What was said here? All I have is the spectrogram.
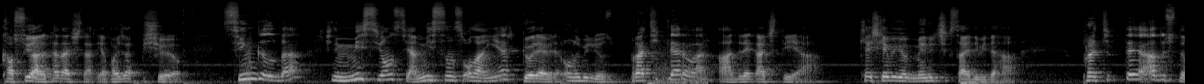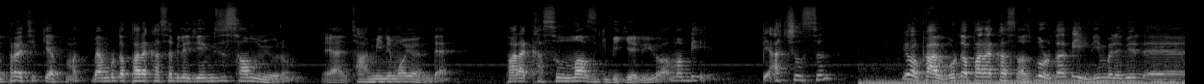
kasıyor arkadaşlar. Yapacak bir şey yok. Single'da şimdi missions yani missions olan yer görevler. Onu biliyoruz. Pratikler var. Aa direkt açtı ya. Keşke bir menü çıksaydı bir daha. Pratikte adı üstünde pratik yapmak. Ben burada para kasabileceğimizi sanmıyorum. Yani tahminim o yönde. Para kasılmaz gibi geliyor ama bir bir açılsın. Yok abi burada para kasmaz. Burada bildiğim böyle bir e,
